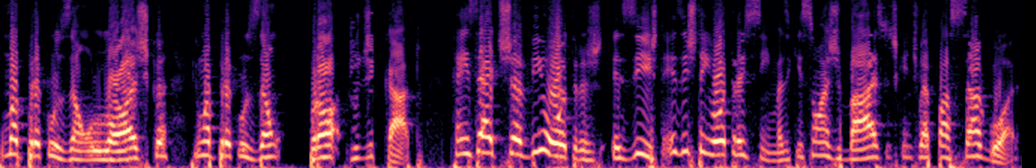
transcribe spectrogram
uma preclusão lógica e uma preclusão pró-judicato. Renzete, já viu outras? Existem? Existem outras sim, mas aqui são as básicas que a gente vai passar agora.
